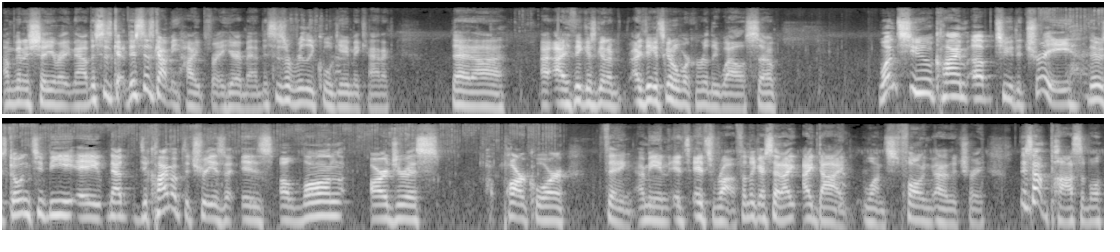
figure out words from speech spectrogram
I'm going to show you right now. This is this has got me hyped right here, man. This is a really cool game mechanic that uh, I, I think is going to I think it's going to work really well. So once you climb up to the tree, there's going to be a... Now, to climb up the tree is a, is a long, arduous parkour thing. I mean, it's it's rough. And like I said, I, I died once falling out of the tree. It's not possible,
